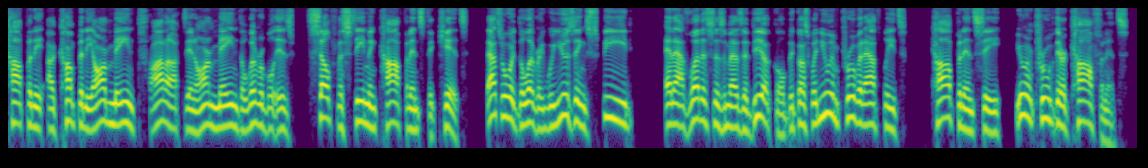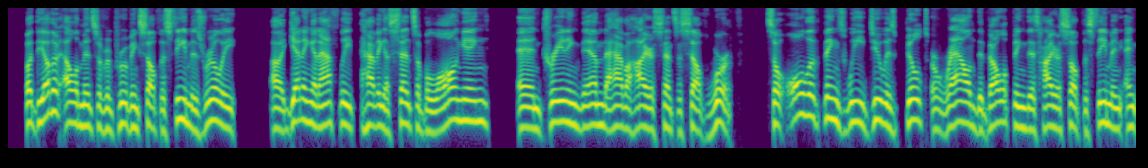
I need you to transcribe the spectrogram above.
company, a company, our main product and our main deliverable is self-esteem and confidence to kids. That's what we're delivering. We're using speed and athleticism as a vehicle because when you improve an athlete's competency, you improve their confidence. But the other elements of improving self-esteem is really uh, getting an athlete having a sense of belonging and creating them to have a higher sense of self-worth. So all the things we do is built around developing this higher self-esteem. And, and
